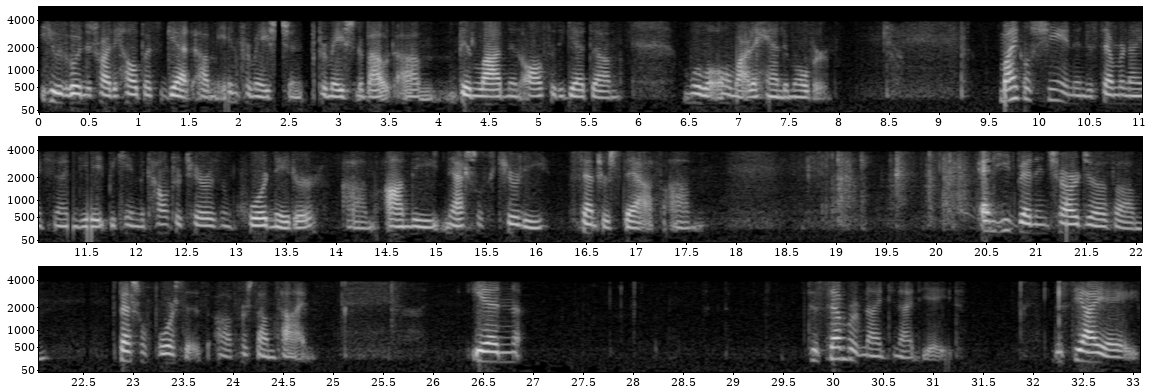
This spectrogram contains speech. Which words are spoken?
he was going to try to help us get um, information information about um, Bin Laden and also to get um, Mullah Omar to hand him over. Michael Sheehan in December 1998 became the counterterrorism coordinator um, on the National Security Center staff, um, and he'd been in charge of um, special forces uh, for some time. In December of 1998, the CIA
